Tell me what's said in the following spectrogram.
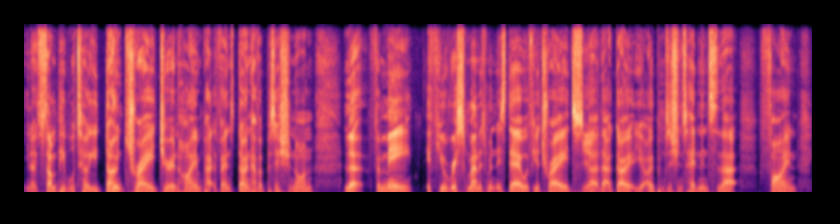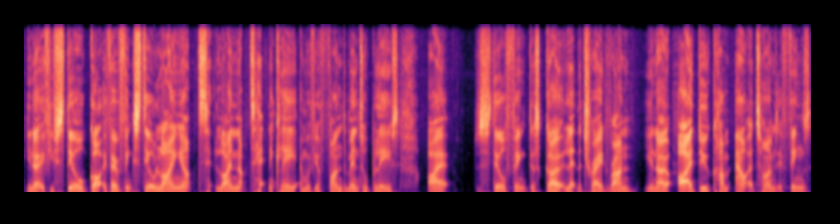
you know, some people tell you don't trade during high impact events, don't have a position on. Look, for me, if your risk management is there with your trades Yeah. uh, that are going, your open positions heading into that, fine. You know, if you've still got, if everything's still lining up, t- lining up technically and with your fundamental beliefs, I still think just go let the trade run you know i do come out at times if things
